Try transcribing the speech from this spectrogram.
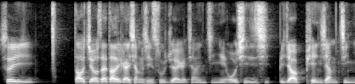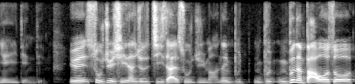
所以到季后赛到底该相信数据还是相信经验？我其实比较偏向经验一点点，因为数据其实那就是季赛的数据嘛。那你不你不你不能把握说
